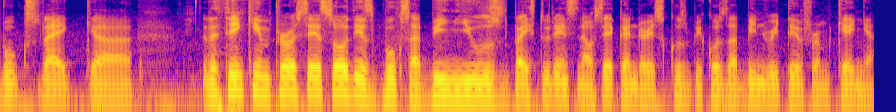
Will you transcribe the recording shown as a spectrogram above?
books like uh, the thinking process all these books are being used by students in our secondary schools because they've been written from kenya.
